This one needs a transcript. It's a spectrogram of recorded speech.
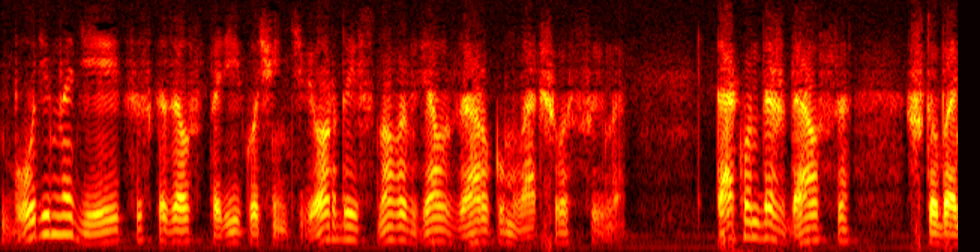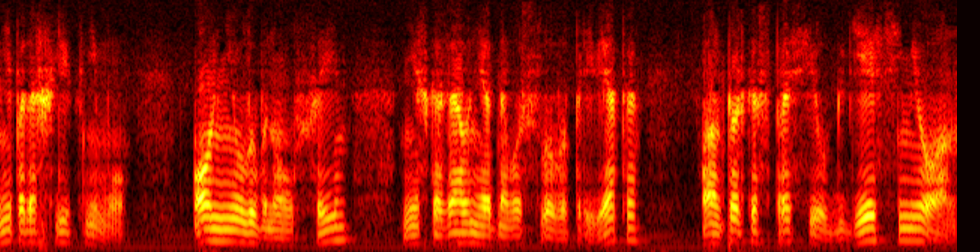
«Будем надеяться», — сказал старик очень твердо и снова взял за руку младшего сына. Так он дождался, чтобы они подошли к нему. Он не улыбнулся им, не сказал ни одного слова привета, он только спросил, где Симеон.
